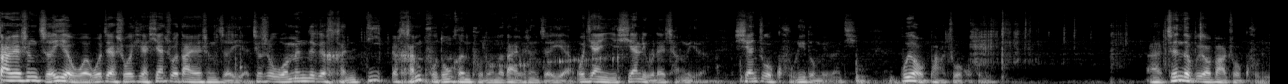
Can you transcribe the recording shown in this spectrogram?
大学生择业，我我再说一下，先说大学生择业，就是我们这个很低、很普通、很普通的大学生择业，我建议你先留在城里的，先做苦力都没问题，不要怕做苦力。啊，真的不要怕做苦力，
